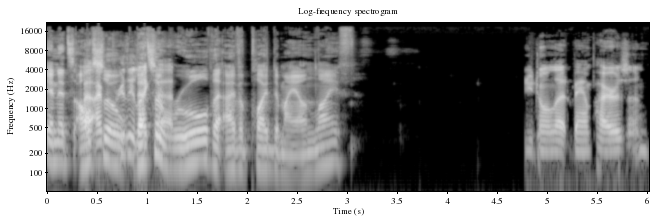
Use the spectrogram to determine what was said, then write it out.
and it's also really like that's a that. rule that i've applied to my own life You don't let vampires in. Or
